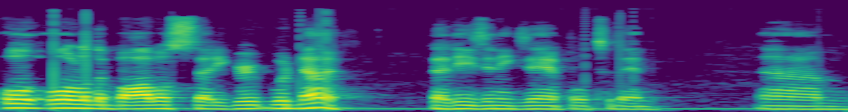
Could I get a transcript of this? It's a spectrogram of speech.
all, all of the Bible study group would know that he's an example to them. Um,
